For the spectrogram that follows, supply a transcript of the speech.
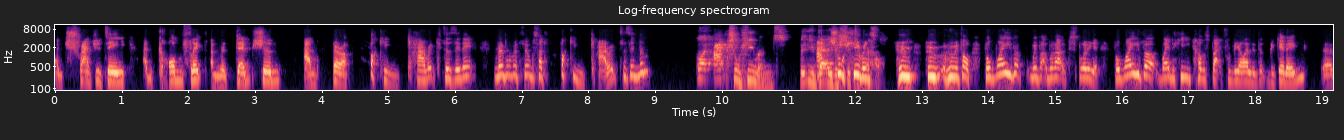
and tragedy and conflict and redemption, and there are fucking characters in it. Remember when films had fucking characters in them? like actual humans that you gave Actual humans about. who who who evolve. The way that without, without spoiling it, the way that when he comes back from the island at the beginning, uh,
